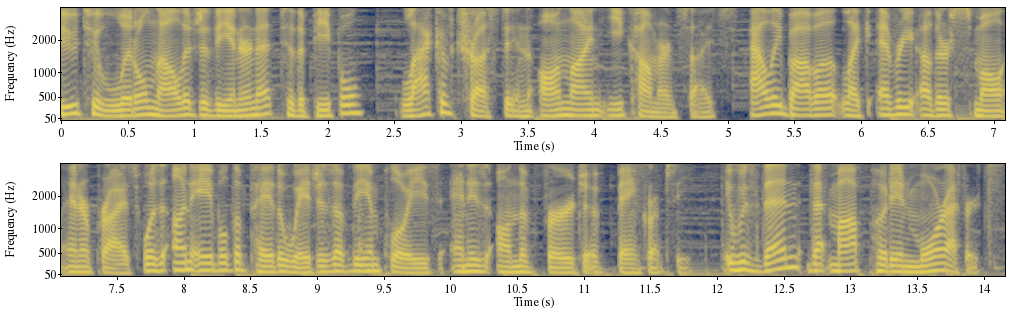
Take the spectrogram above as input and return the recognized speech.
Due to little knowledge of the internet to the people, lack of trust in online e commerce sites, Alibaba, like every other small enterprise, was unable to pay the wages of the employees and is on the verge of bankruptcy. It was then that Ma put in more efforts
